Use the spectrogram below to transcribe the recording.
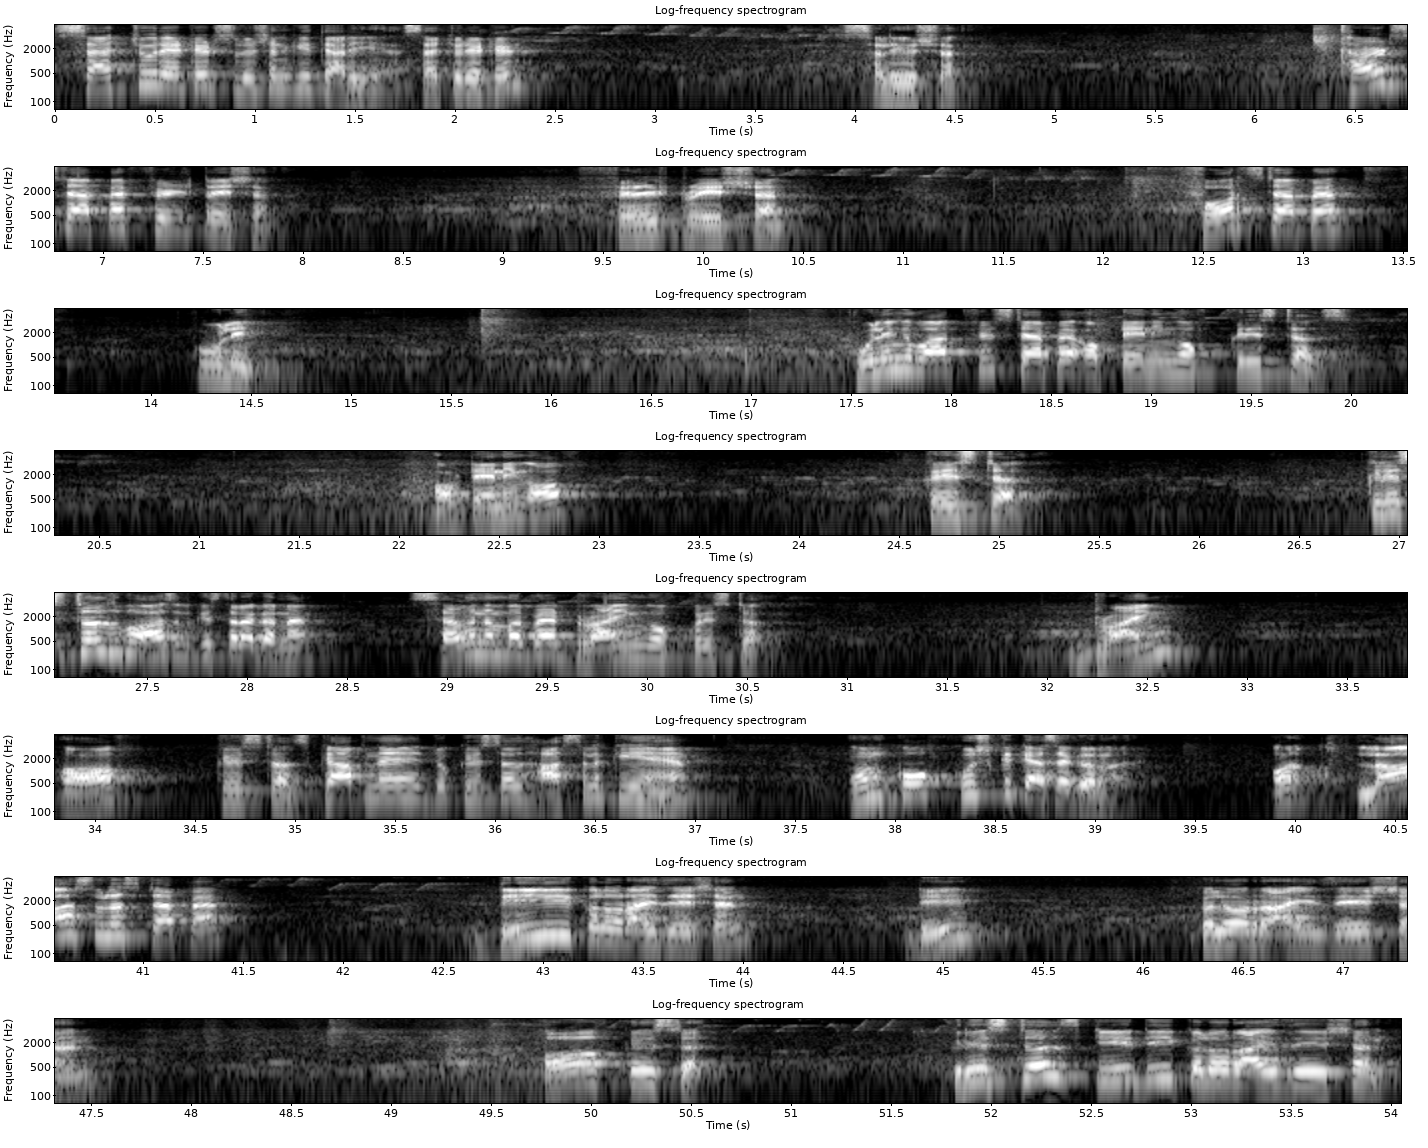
saturated solution की तैयारी है। सैचुरेटेड सोल्यूशन थर्ड स्टेप है फिल्ट्रेशन फिल्ट्रेशन फोर्थ स्टेप है कूलिंग कूलिंग के बाद फिफ्थ स्टेप है obtaining of crystals obtaining of crystal crystals को हासिल किस तरह करना है? सेवन नंबर पे drying of crystal drying of crystals क्या आपने जो क्रिस्टल हासिल किए हैं, उनको खुश्क कैसे करना है? और लास्ट वाला स्टेप है decolourization decolourization of crystal crystals की डी क्लोराइजेशन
